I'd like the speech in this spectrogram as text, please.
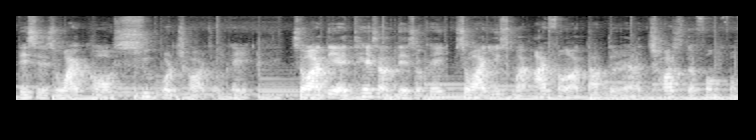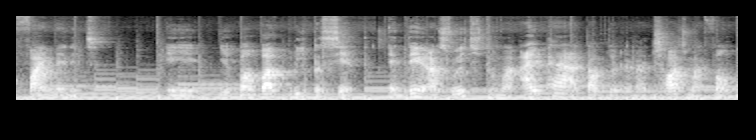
This is why I call supercharge, okay? So I did a test on this, okay? So I used my iPhone adapter and I charged the phone for 5 minutes. It, it bumped up 3%. And then I switched to my iPad adapter and I charged my phone.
